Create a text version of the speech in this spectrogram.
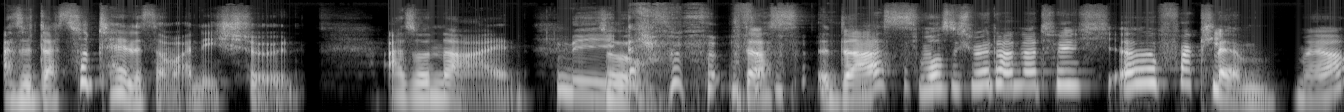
also das Hotel ist aber nicht schön. Also nein. Nee. So, das, das muss ich mir dann natürlich äh, verklemmen. Ja,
